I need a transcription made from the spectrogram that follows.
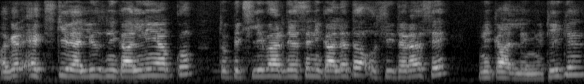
अगर x की वैल्यूज़ निकालनी है आपको तो पिछली बार जैसे निकाला था, उसी तरह से निकाल लेंगे, ठीक है?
